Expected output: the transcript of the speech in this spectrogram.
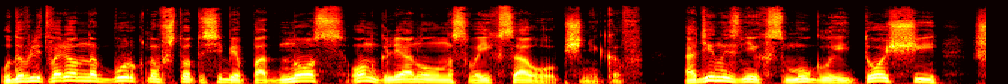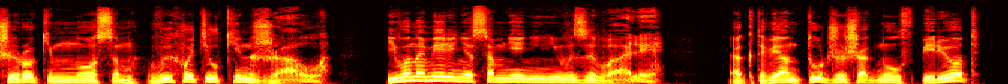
Удовлетворенно буркнув что-то себе под нос, он глянул на своих сообщников. Один из них, смуглый и тощий, с широким носом, выхватил кинжал. Его намерения сомнений не вызывали. Октавиан тут же шагнул вперед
